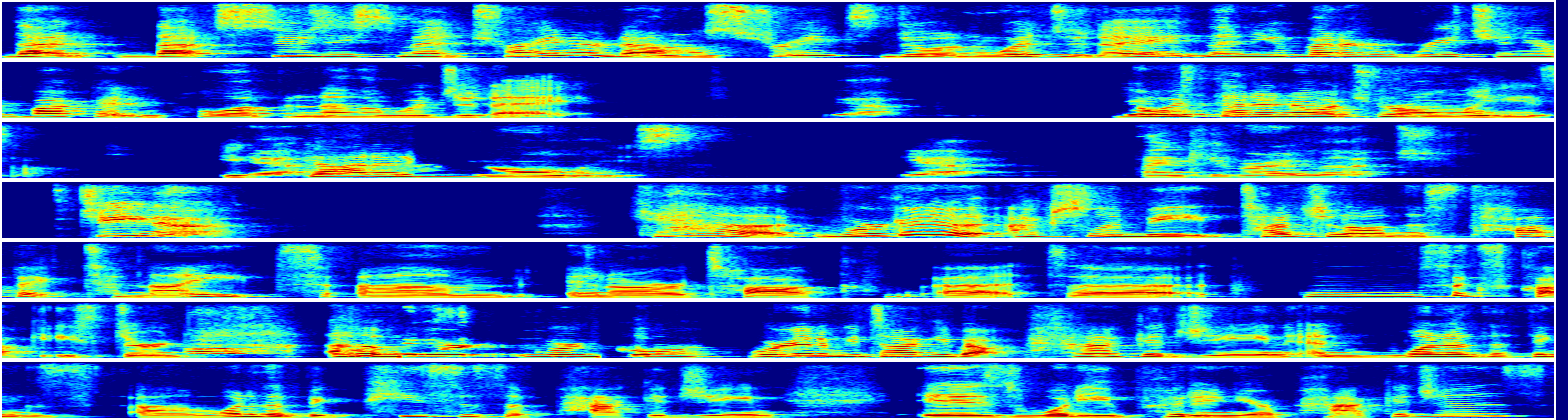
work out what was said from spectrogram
that that Susie Smith trainer down the street's doing widget A, then you better reach in your bucket and pull up another widget A. Yeah. You always got to know what your onlys are. You yeah. got to know your onlys. Yeah. Thank you very much. Gina. Yeah, we're going to actually be touching on this topic tonight um, in our talk at uh, mm, six o'clock Eastern. Um, we're we're going we're going to be talking about packaging, and one of the things, um, one of the big pieces of packaging is what do you put in your packages.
